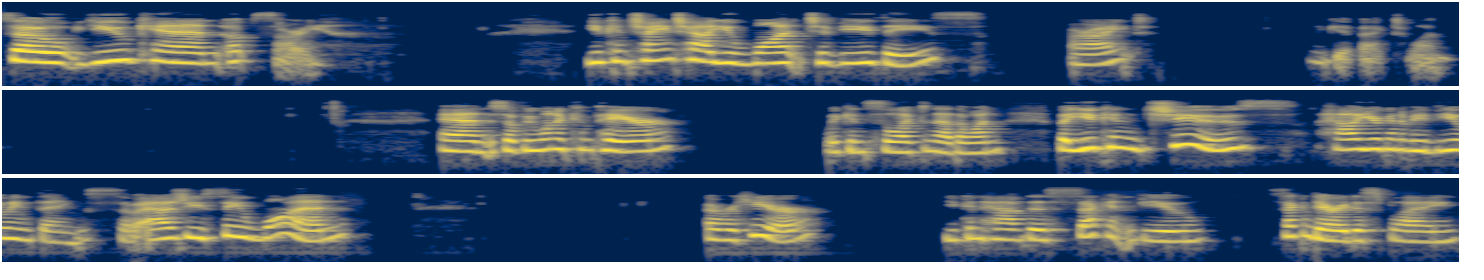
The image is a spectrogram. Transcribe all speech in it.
So you can, oops, sorry. You can change how you want to view these, all right? Let me get back to one. And so if we want to compare, we can select another one, but you can choose how you're going to be viewing things. So as you see one over here, you can have this second view, secondary display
